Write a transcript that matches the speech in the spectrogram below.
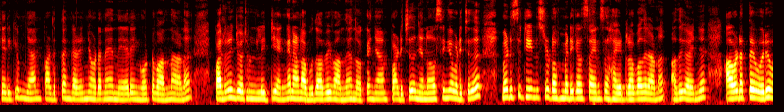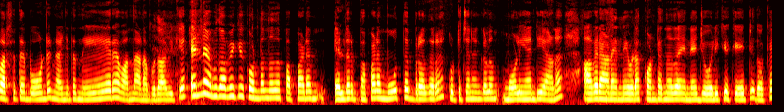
ശരിക്കും ഞാൻ പഠിത്തം കഴിഞ്ഞ ഉടനെ നേരെ ഇങ്ങോട്ട് വന്നാണ്. പലരും ചോദിച്ചിട്ടുണ്ട് ലിറ്റി എങ്ങനെയാണ് അബുദാബി വന്നതെന്നൊക്കെ? ഞാൻ പഠിച്ചത് ഞാൻ നഴ്സിംഗ് പഠിച്ചത് medicity institute of medical science ഹൈദരാബാദിലാണ്. അത് കഴിഞ്ഞ് അവിടുത്തെ ഒരു വർഷത്തെ ബോണ്ടും കഴിഞ്ഞിട്ട് നേരെ വന്നാണ് അബുദാബിക്ക്. എന്നെ അബുദാബിക്ക് കൊണ്ടുവന്നത് പപ്പയുടെ എൽഡർ പപ്പയുടെ മൂത്ത ബ്രദർ കുട്ടിച്ചനങ്ങളും മോളിയാന്റിയാണ് അവരാണ് എന്നെ ഇവിടെ കൊണ്ടുവന്നത് എന്നെ ജോലിക്ക് കയറ്റിയതൊക്കെ.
